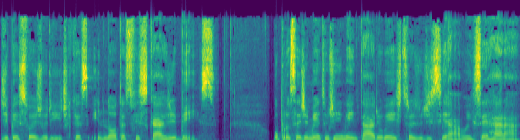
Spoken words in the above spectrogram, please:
de pessoas jurídicas e notas fiscais de bens. O procedimento de inventário extrajudicial encerrará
